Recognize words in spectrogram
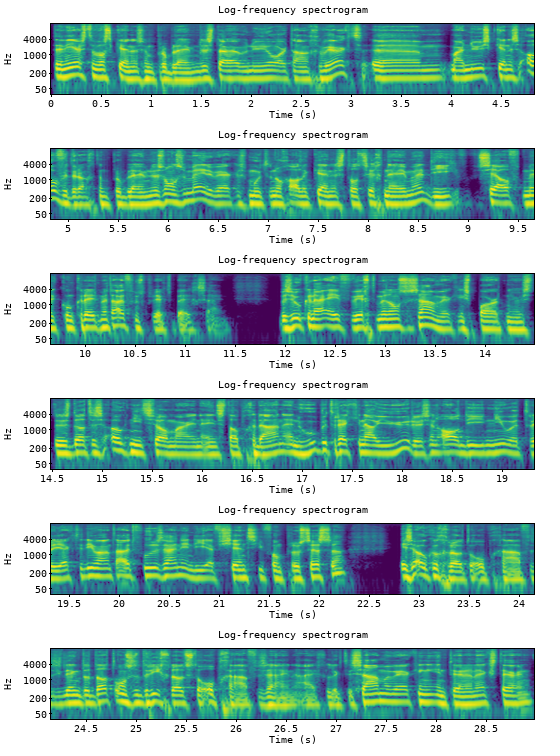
Ten eerste was kennis een probleem. Dus daar hebben we nu heel hard aan gewerkt. Ehm, maar nu is kennisoverdracht een probleem. Dus onze medewerkers moeten nog alle kennis tot zich nemen... die zelf met, concreet met uitvoeringsprojecten bezig zijn. We zoeken naar evenwicht met onze samenwerkingspartners. Dus dat is ook niet zomaar in één stap gedaan. En hoe betrek je nou je huurders en al die nieuwe trajecten die we aan het uitvoeren zijn... in die efficiëntie van processen, is ook een grote opgave. Dus ik denk dat dat onze drie grootste opgaven zijn eigenlijk. De samenwerking, intern en extern...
